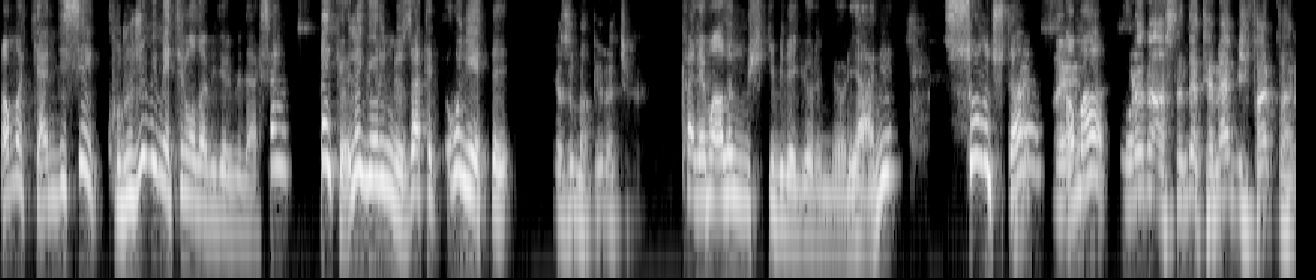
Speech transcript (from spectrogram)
Ama kendisi kurucu bir metin olabilir mi dersen pek öyle görünmüyor. Zaten o niyetle yazılmadı açık. Kaleme alınmış gibi de görünmüyor yani. Sonuçta evet, ama orada aslında temel bir fark var.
